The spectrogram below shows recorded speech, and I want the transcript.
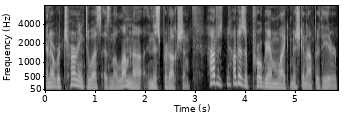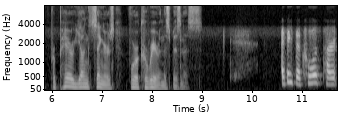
and are returning to us as an alumna in this production. How does how does a program like Michigan Opera Theater prepare young singers for a career in this business? I think the coolest part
